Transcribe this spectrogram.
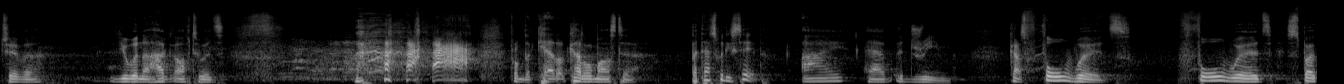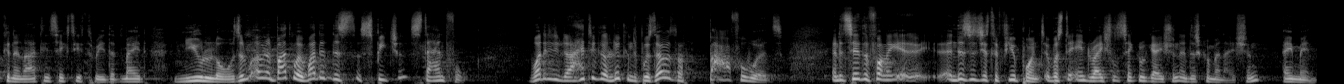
Trevor, you want a hug afterwards. From the cattle, cattle master. But that's what he said. I have a dream. Guys, four words. Four words spoken in 1963 that made new laws. And by the way, what did this speech stand for? What did he do? I had to go look into because those are powerful words. And it said the following, and this is just a few points. It was to end racial segregation and discrimination. Amen.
